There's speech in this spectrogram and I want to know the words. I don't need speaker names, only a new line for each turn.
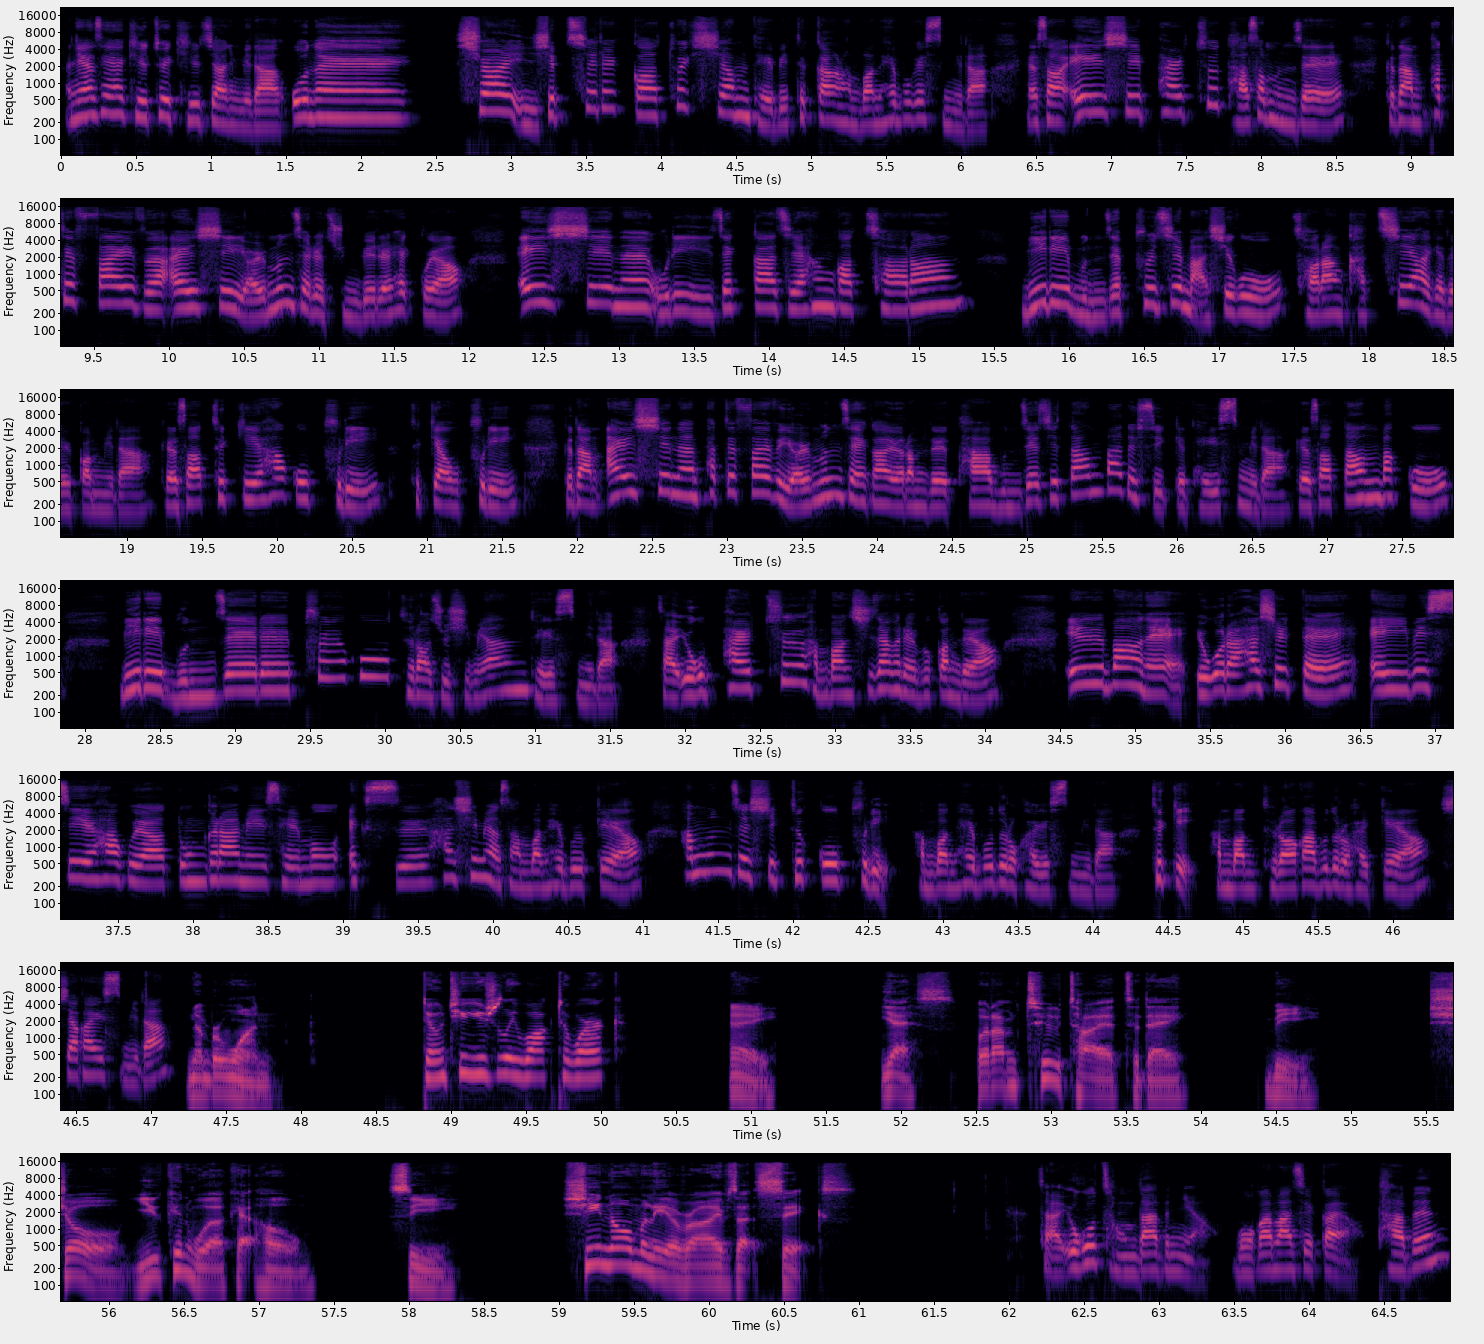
안녕하세요. 길토의 길지연입니다. 오늘 10월 27일과 토익 시험 대비 특강을 한번 해보겠습니다. 그래서 AC Part 2 5문제, 그 다음 파트 5 RC 10문제를 준비를 했고요. AC는 우리 이제까지 한 것처럼 미리 문제 풀지 마시고 저랑 같이 하게 될 겁니다. 그래서 듣기하고 풀이, 듣기하고 풀이. 그 다음 RC는 파트 5 10문제가 여러분들 다 문제지 다운받을 수 있게 돼 있습니다. 그래서 다운받고 미리 문제를 풀고 들어주시면 되겠습니다. 자, 요거 팔 2 한번 시작을 해볼 건데요. 1번에 요거를 하실 때 A, B, C 하고요. 동그라미, 세모, X 하시면서 한번 해볼게요. 한 문제씩 듣고 풀이 한번 해보도록 하겠습니다. 듣기 한번 들어가 보도록 할게요. 시작하겠습니다.
Number 1.
Don't you usually walk to work?
A.
Yes, but I'm too tired today.
B.
Sure, you can work at home.
C.
She normally arrives at 6.
자, 요거 정답은요. 뭐가 맞을까요? 답은,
